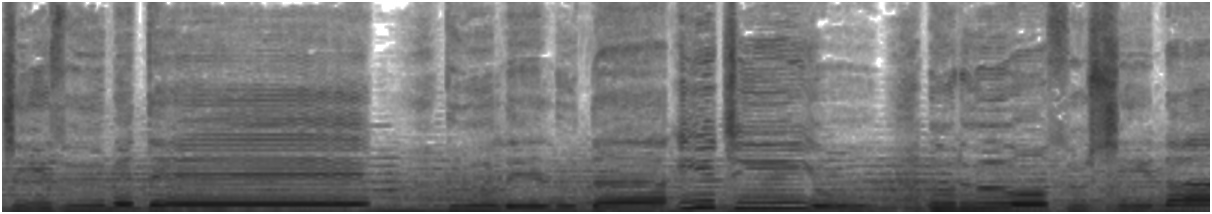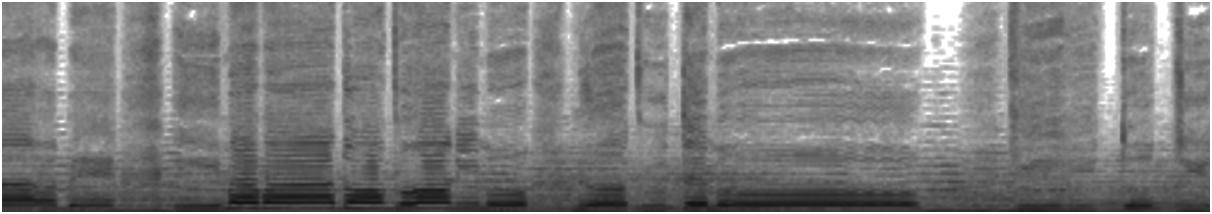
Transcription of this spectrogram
沈めてくれる大地を潤す調べ今はどこにもなくてもきっと自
